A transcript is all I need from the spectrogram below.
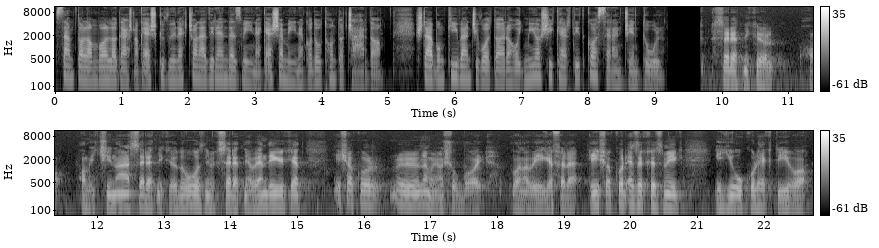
Számtalan ballagásnak, esküvőnek, családi rendezvénynek, eseménynek ad otthont a csárda. Stábon kíváncsi volt arra, hogy mi a sikertitka a szerencsén túl. Szeretni kell, a, amit csinál, szeretni kell dolgozni, meg szeretni a vendégeket, és akkor ö, nem olyan sok baj van a vége fele. És akkor ezekhez még egy jó kollektíva,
